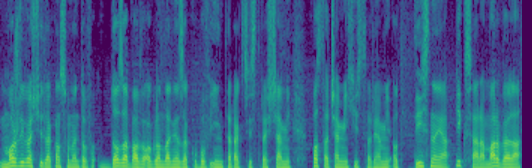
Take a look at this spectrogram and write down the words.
możliwości dla konsumentów do zabawy, oglądania zakupów i interakcji z treściami, postaciami, historiami od Disneya, Pixara, Marvela,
